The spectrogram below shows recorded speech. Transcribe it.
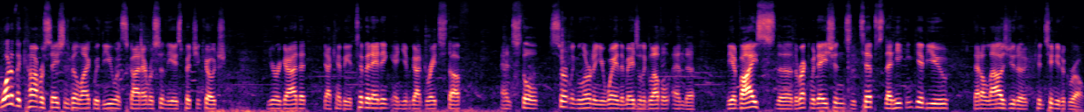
What have the conversations been like with you and Scott Emerson, the A's pitching coach? You're a guy that, that can be intimidating, and you've got great stuff, and still certainly learning your way in the major league level. And the, the advice, the, the recommendations, the tips that he can give you that allows you to continue to grow.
